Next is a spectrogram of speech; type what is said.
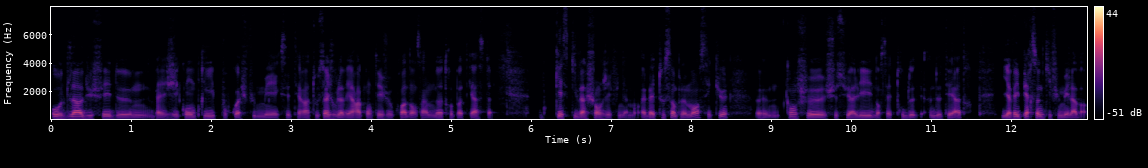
au-delà du fait de bah, j'ai compris pourquoi je fumais, etc., tout ça, je vous l'avais raconté, je crois, dans un autre podcast, qu'est-ce qui va changer finalement? Eh bien, tout simplement, c'est que euh, quand je, suis allé dans cette troupe de théâtre, il y avait personne qui fumait là-bas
